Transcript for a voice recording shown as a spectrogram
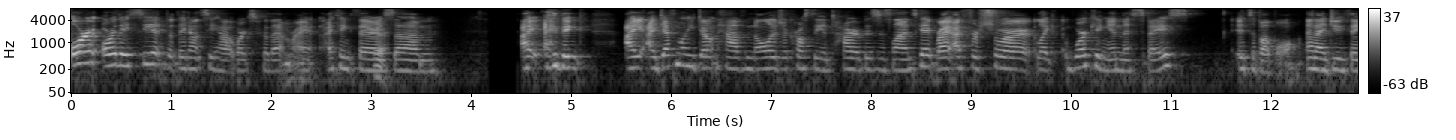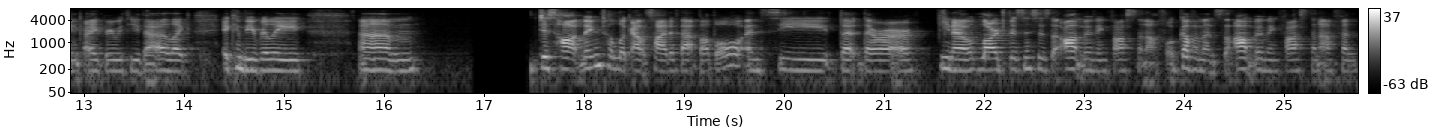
or or they see it but they don't see how it works for them right? I think there's yeah. um i i think I, I definitely don't have knowledge across the entire business landscape right? I for sure like working in this space it's a bubble. And i do think i agree with you that like it can be really um disheartening to look outside of that bubble and see that there are you know large businesses that aren't moving fast enough or governments that aren't moving fast enough. And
